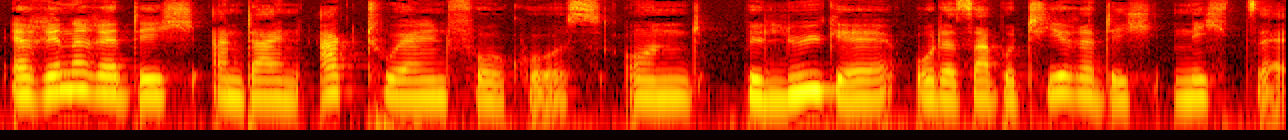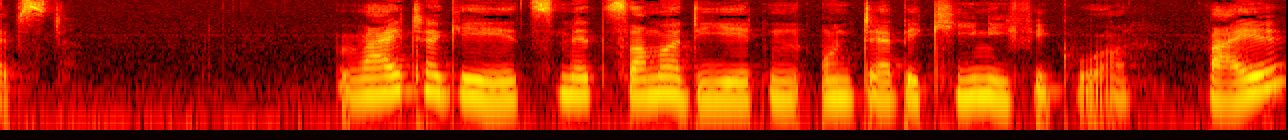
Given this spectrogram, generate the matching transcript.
Erinnere dich an deinen aktuellen Fokus und belüge oder sabotiere dich nicht selbst. Weiter geht's mit Sommerdiäten und der Bikini-Figur, weil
